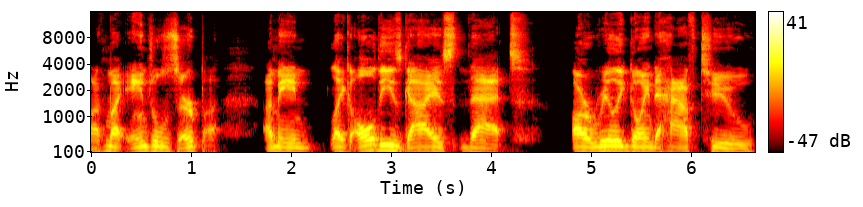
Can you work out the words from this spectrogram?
Talking about Angel Zerpa. I mean, like all these guys that are really going to have to,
